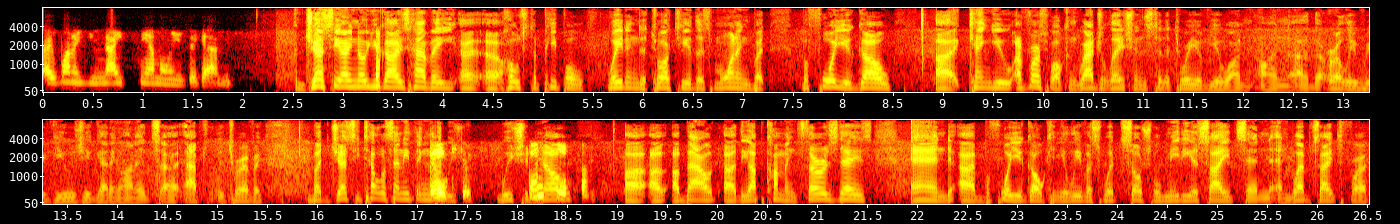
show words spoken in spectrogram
I want to unite families again. Jesse, I know you guys have a, a, a host of people waiting to talk to you this morning, but before you go, uh, can you uh, first of all, congratulations to the three of you on on uh, the early reviews you're getting on it. It's uh, absolutely terrific. But Jesse, tell us anything that we, we should Thank know uh, about uh, the upcoming Thursdays. And uh, before you go, can you leave us with social media sites and, and websites for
